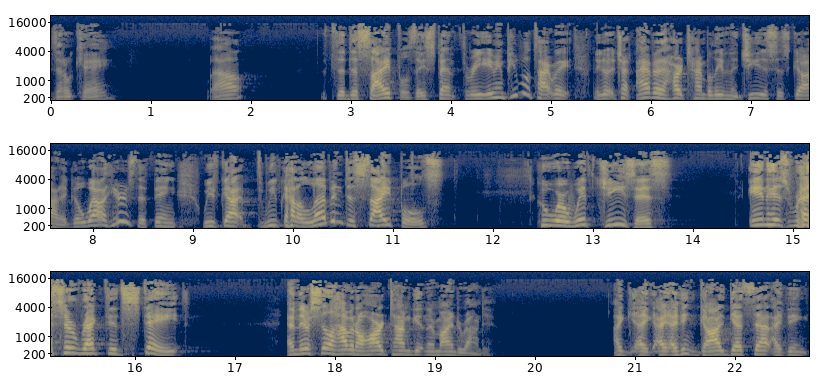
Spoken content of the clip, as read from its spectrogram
Is that okay? Well, the disciples, they spent three. I mean, people talk. They go, I have a hard time believing that Jesus is God. I go, well, here's the thing: we've got we've got eleven disciples who were with Jesus in his resurrected state, and they're still having a hard time getting their mind around it. I, I, I think God gets that. I think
